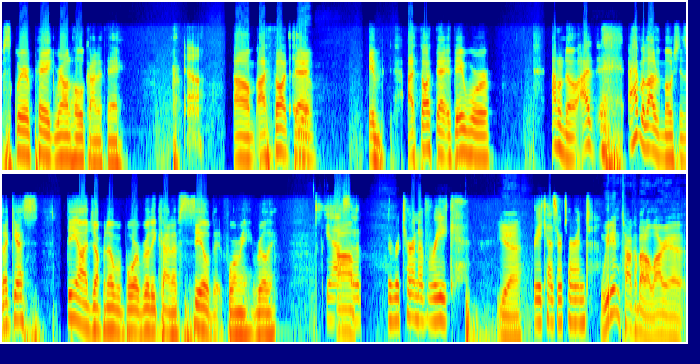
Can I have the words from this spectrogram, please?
square peg, round hole kind of thing. yeah. Um, I thought that Yeah. if I thought that if they were, I don't know, I I have a lot of emotions. I guess Theon jumping overboard really kind of sealed it for me. Really, Yeah. Um, so the return of Reek. Yeah, Reek has returned. we didn't talk about Ellaria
